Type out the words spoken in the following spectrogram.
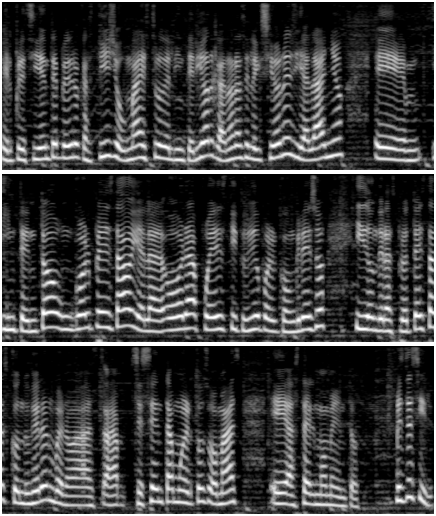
el presidente Pedro Castillo, un maestro del interior, ganó las elecciones y al año eh, intentó un golpe de Estado y a la hora fue destituido por el Congreso y donde las protestas condujeron, bueno, hasta 60 muertos o más eh, hasta el momento. Es decir,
